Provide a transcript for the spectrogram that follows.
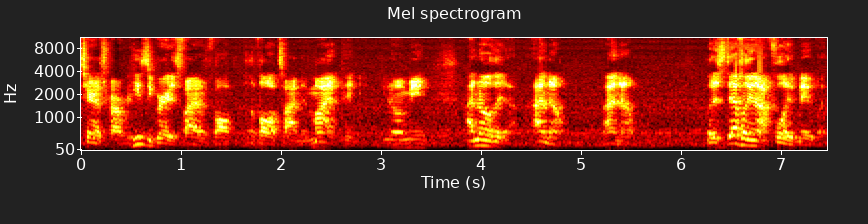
Terrence Crawford. He's the greatest fighter of all, of all time, in my opinion. You know what I mean? I know that. I know. I know. But it's definitely not Floyd Mayweather.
